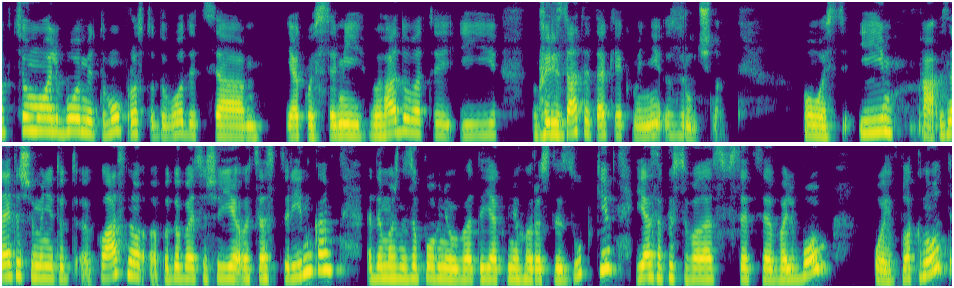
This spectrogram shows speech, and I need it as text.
в цьому альбомі, тому просто доводиться якось самій вигадувати і вирізати так, як мені зручно. Ось і а знаєте, що мені тут е, класно подобається, що є оця сторінка, де можна заповнювати, як в нього росли зубки. Я записувала все це в альбом, ой, в блокнот,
